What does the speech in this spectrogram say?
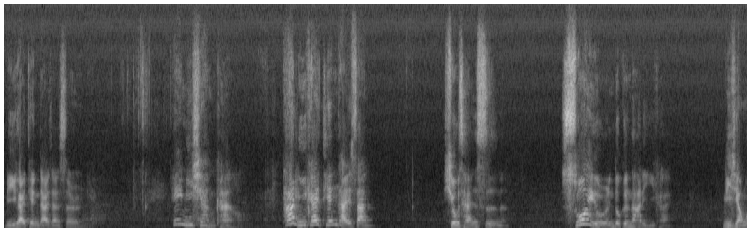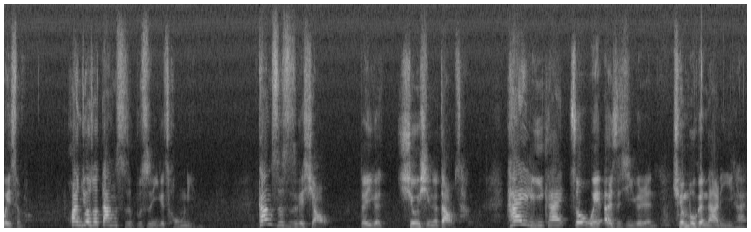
离开天台山十二年。哎，你想想看哈，他离开天台山修禅寺呢，所有人都跟他离开，你想为什么？换句话说，当时不是一个丛林，当时只是个小的一个修行的道场。他一离开，周围二十几个人全部跟他离开，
